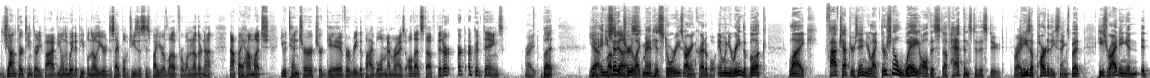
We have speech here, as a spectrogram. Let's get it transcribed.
John 13, 35, the only way that people know you're a disciple of Jesus is by your love for one another, not not by how much you attend church or give or read the Bible or memorize, all that stuff that are, are, are good things. Right. But yeah, and you said it does. true. Like, man, his stories are incredible. And when you're reading the book, like five chapters in, you're like, there's no way all this stuff happens to this dude. Right. And he's a part of these things, but he's writing, and it,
